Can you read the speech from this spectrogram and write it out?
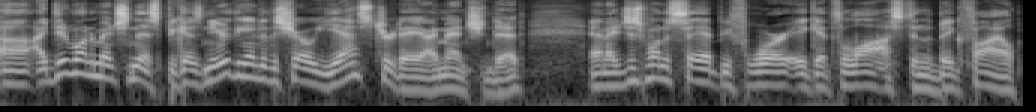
uh, I did want to mention this because near the end of the show yesterday, I mentioned it, and I just want to say it before it gets lost in the big file.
